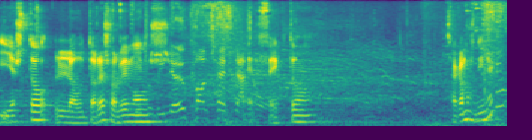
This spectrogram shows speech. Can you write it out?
Y esto lo autorresolvemos. Perfecto. ¿Sacamos dinero?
